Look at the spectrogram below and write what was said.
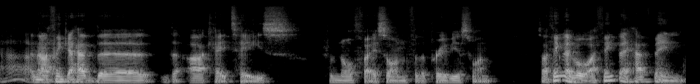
Ah, and then I think I had the the RKTs from North Face on for the previous one. So I think they've all I think they have been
